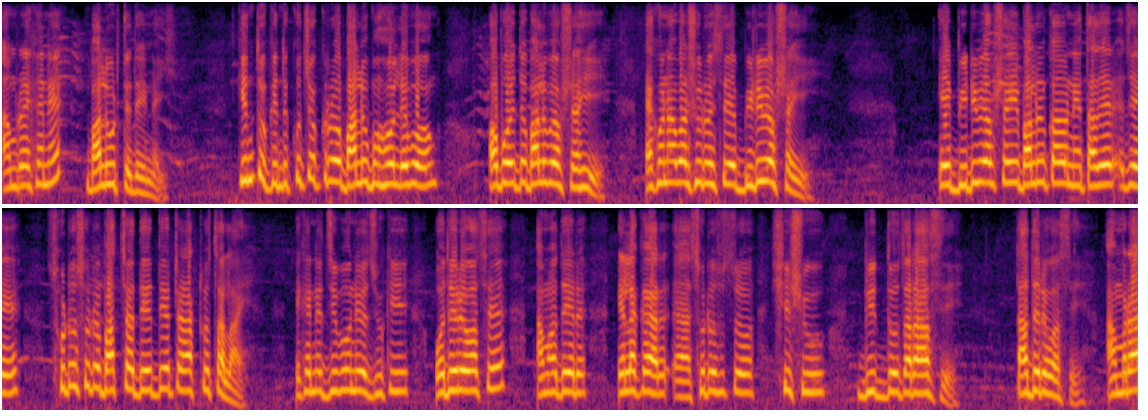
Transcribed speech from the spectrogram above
আমরা এখানে বালু উঠতে দেই নাই। কিন্তু কিন্তু কুচক্র বালু মহল এবং অবৈধ বালু ব্যবসায়ী, এখন আবার শুরু হয়েছে বিডি ব্যবসায়ী। এই বিডি ব্যবসায়ী বালুর কারণে তাদের যে ছোট ছোট বাচ্চাদের দিয়ে ট্রাক্টর চালায়। এখানে জীবনের ঝুঁকি ওদেরও আছে। আমাদের এলাকার ছোট ছোট শিশু, বৃদ্ধ যারা আছে, তাদেরও আছে। আমরা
